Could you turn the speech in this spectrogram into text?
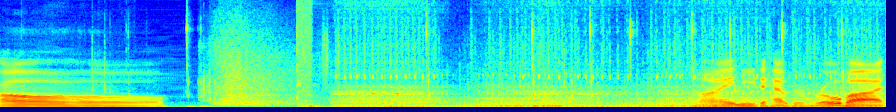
Oh. I need to have the robot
